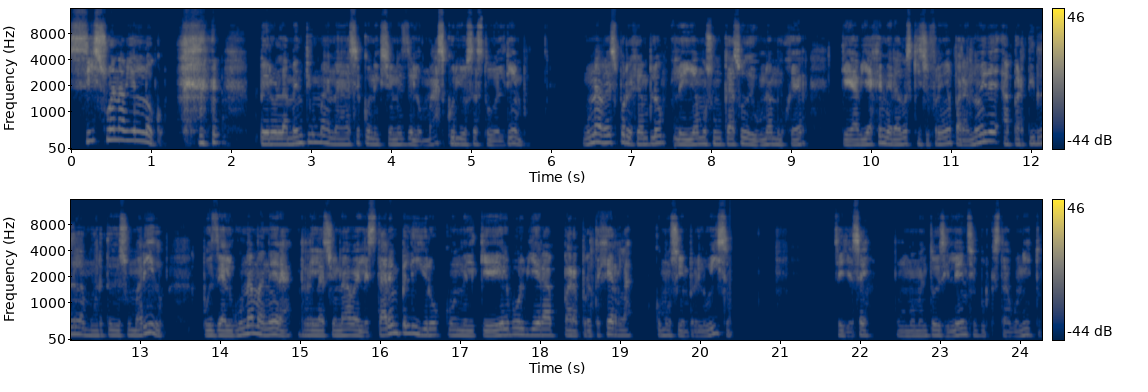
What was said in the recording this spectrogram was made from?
Sí suena bien loco, pero la mente humana hace conexiones de lo más curiosas todo el tiempo. Una vez, por ejemplo, leíamos un caso de una mujer que había generado esquizofrenia paranoide a partir de la muerte de su marido, pues de alguna manera relacionaba el estar en peligro con el que él volviera para protegerla, como siempre lo hizo. Sí, ya sé, un momento de silencio porque está bonito.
